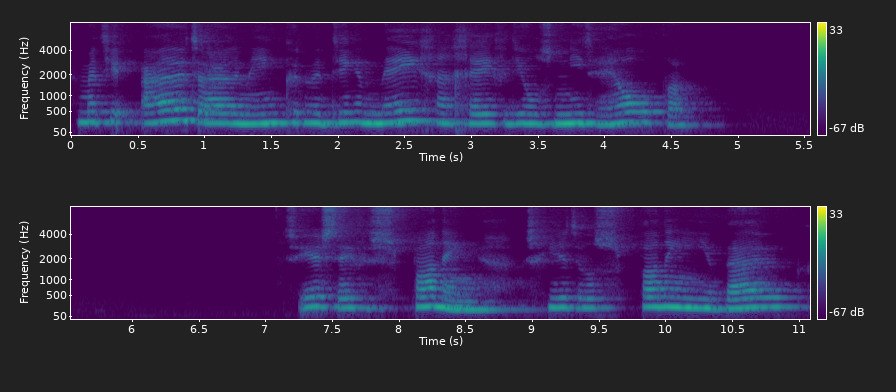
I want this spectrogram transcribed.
En met die uitademing kunnen we dingen mee gaan geven die ons niet helpen. Dus eerst even spanning. Misschien zit er wel spanning in je buik.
